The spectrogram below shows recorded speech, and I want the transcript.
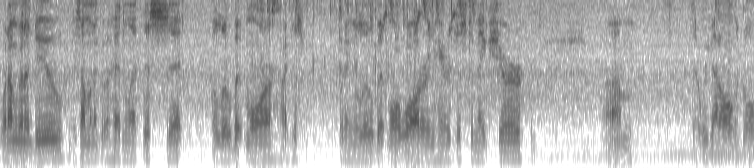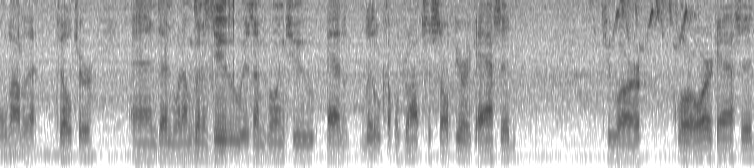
what I'm going to do is I'm going to go ahead and let this sit a little bit more. I just putting a little bit more water in here just to make sure um, that we got all the gold out of that filter. And then what I'm going to do is I'm going to add a little couple drops of sulfuric acid to our chloroauric acid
